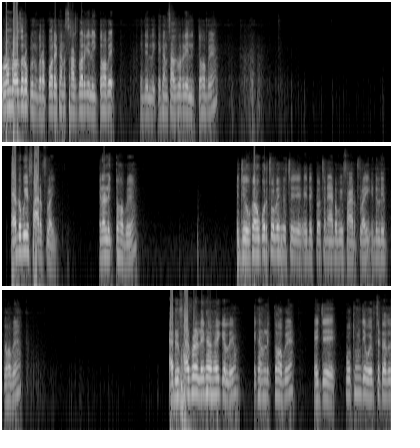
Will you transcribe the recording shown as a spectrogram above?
ক্রোম ব্রাউজার ওপেন করার পর এখানে সার্চ বারে গিয়ে লিখতে হবে। এখানে সার্চ বারে গিয়ে লিখতে হবে। অ্যাডোবি ফায়ারফ্লাই এটা লিখতে হবে। এই যে ওখানে উপরে চলে এসেছে, এই দেখতে পাচ্ছেন অ্যাডোবি ফায়ারফ্লাই এটা লিখতে হবে। অ্যাডোবি ফায়ারফ্লাই লেখা হয়ে গেলে এখানে লিখতে হবে, এই যে প্রথম যে ওয়েবসাইট আছে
